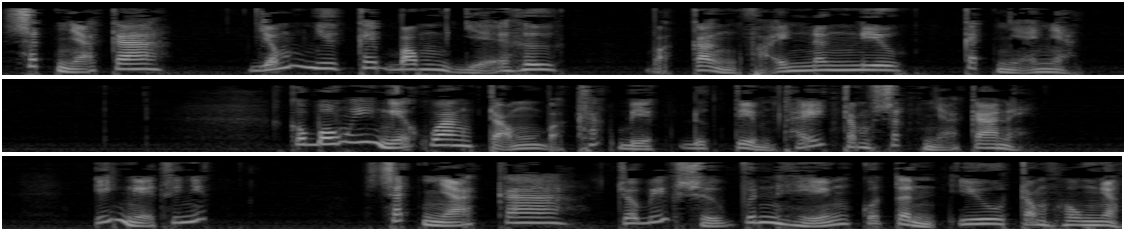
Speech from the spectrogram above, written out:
Sách Nhã Ca giống như cái bông dễ hư và cần phải nâng niu cách nhẹ nhàng. Có bốn ý nghĩa quan trọng và khác biệt được tìm thấy trong sách Nhã Ca này. Ý nghĩa thứ nhất, sách Nhã Ca cho biết sự vinh hiển của tình yêu trong hôn nhân.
